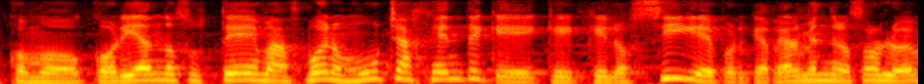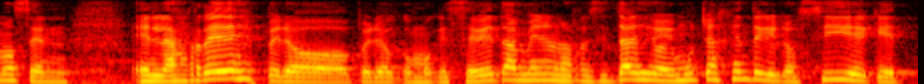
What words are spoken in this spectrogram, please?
como coreando sus temas, bueno, mucha gente que, que, que los sigue, porque realmente nosotros lo vemos en, en las redes, pero, pero como que se ve también en los recitales, digo, hay mucha gente que los sigue, que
